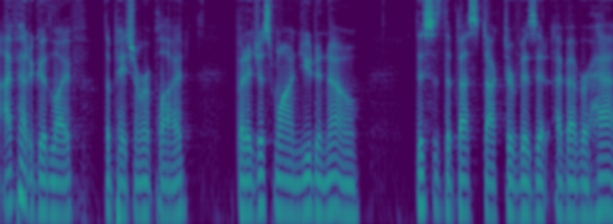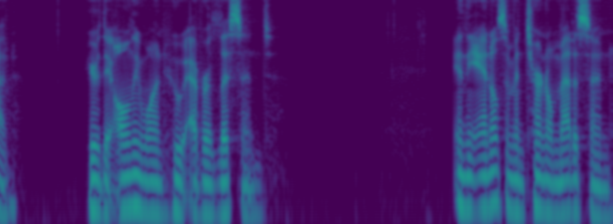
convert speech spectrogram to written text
I've had a good life, the patient replied, but I just wanted you to know this is the best doctor visit I've ever had. You're the only one who ever listened. In the Annals of Internal Medicine,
